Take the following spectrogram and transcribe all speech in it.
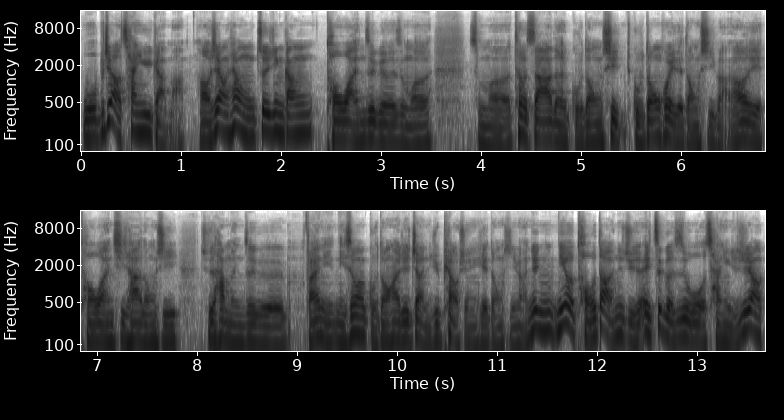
我比较有参与感嘛，好像像最近刚投完这个什么什么特斯拉的股东信股东会的东西嘛，然后也投完其他东西，就是他们这个反正你你身为股东，他就叫你去票选一些东西嘛，就你你有投到，你就觉得哎、这个是我有参与，就像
